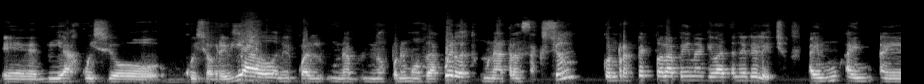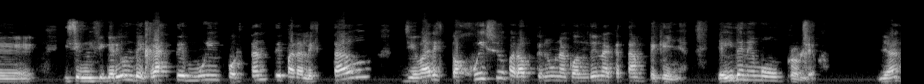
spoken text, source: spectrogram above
eh, vía juicio, juicio abreviado, en el cual nos ponemos de acuerdo, es una transacción con respecto a la pena que va a tener el hecho. Hay, eh, y significaría un desgaste muy importante para el Estado llevar esto a juicio para obtener una condena tan pequeña. Y ahí tenemos un problema. ¿Ya?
